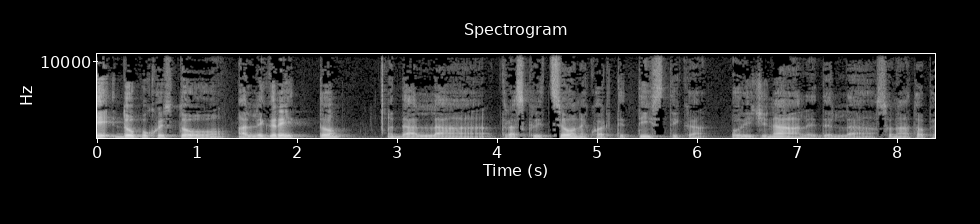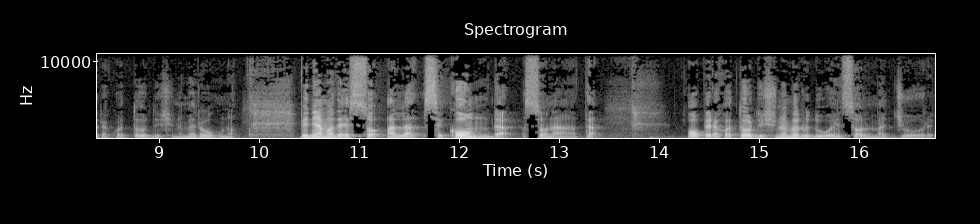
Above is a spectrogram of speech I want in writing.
E dopo questo allegretto, dalla trascrizione quartettistica originale della sonata opera 14 numero 1, veniamo adesso alla seconda sonata, opera 14 numero 2 in sol maggiore.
